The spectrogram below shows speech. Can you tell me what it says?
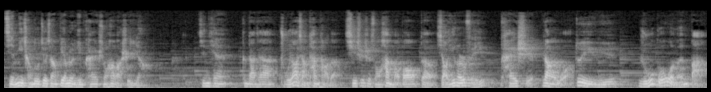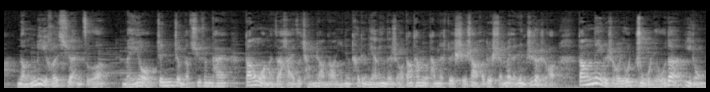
紧密程度，就像辩论离不开熊浩老师一样。今天跟大家主要想探讨的，其实是从汉堡包的小婴儿肥开始，让我对于如果我们把能力和选择。没有真正的区分开。当我们在孩子成长到一定特定年龄的时候，当他们有他们的对时尚和对审美的认知的时候，当那个时候有主流的一种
